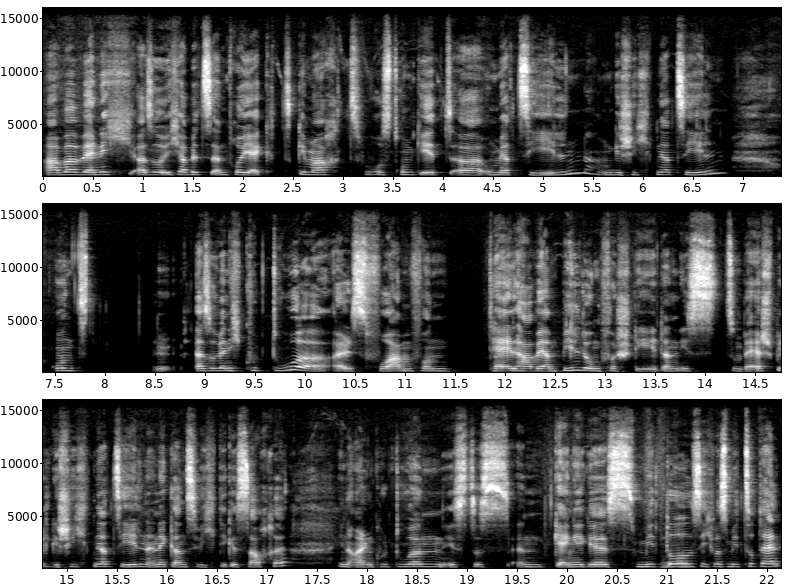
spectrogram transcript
Aber wenn ich, also ich habe jetzt ein Projekt gemacht, wo es darum geht, äh, um Erzählen, um Geschichten erzählen. Und also wenn ich Kultur als Form von Teilhabe an Bildung verstehe, dann ist zum Beispiel Geschichten erzählen eine ganz wichtige Sache. In allen Kulturen ist das ein gängiges Mittel, mhm. sich was mitzuteilen.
